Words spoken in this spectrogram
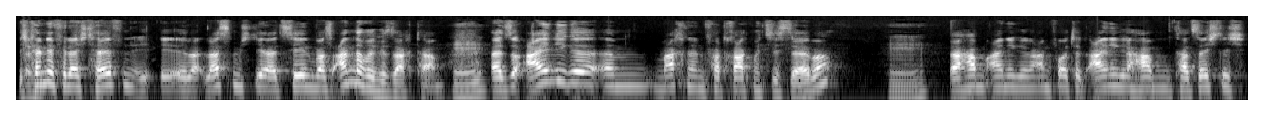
Ich kann dir vielleicht helfen, lass mich dir erzählen, was andere gesagt haben. Mhm. Also einige ähm, machen einen Vertrag mit sich selber. Mhm. Da haben einige geantwortet. Einige haben tatsächlich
